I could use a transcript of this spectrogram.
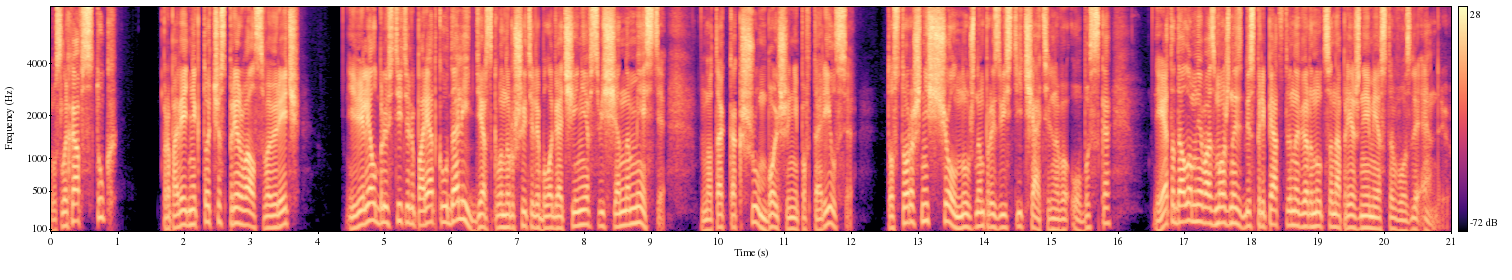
Услыхав стук, проповедник тотчас прервал свою речь и велел блюстителю порядка удалить дерзкого нарушителя благочиния в священном месте. Но так как шум больше не повторился, то сторож не счел нужным произвести тщательного обыска, и это дало мне возможность беспрепятственно вернуться на прежнее место возле Эндрю.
